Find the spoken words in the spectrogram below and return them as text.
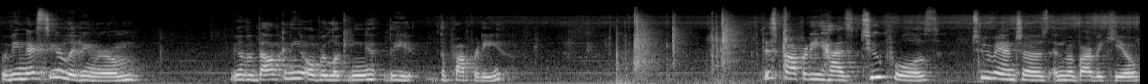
Moving next to your living room, you have a balcony overlooking the, the property. This property has two pools, two ranchos, and a barbecue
